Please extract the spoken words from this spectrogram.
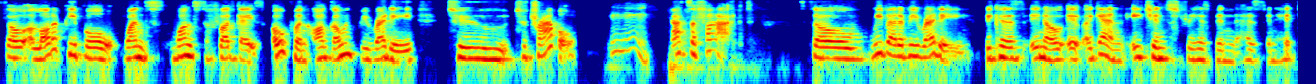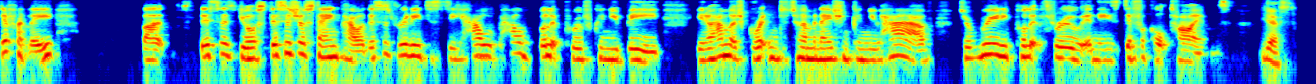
So a lot of people once once the floodgates open are going to be ready to to travel. Mm-hmm. that's a fact. So we better be ready because you know it, again each industry has been has been hit differently but this is your this is your staying power. This is really to see how how bulletproof can you be? You know how much grit and determination can you have to really pull it through in these difficult times? Yes.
